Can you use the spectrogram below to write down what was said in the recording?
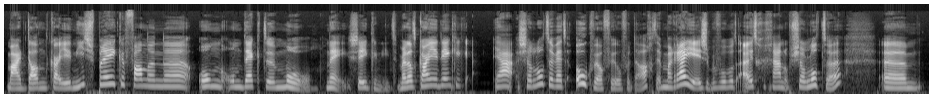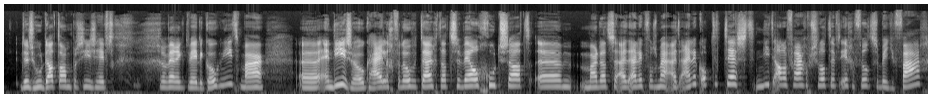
Maar dan kan je niet spreken van een eh, onontdekte mol. Nee, zeker niet. Maar dat kan je denk ik... Ja, Charlotte werd ook wel veel verdacht. En Marije is er bijvoorbeeld uitgegaan op Charlotte. Ehm, dus hoe dat dan precies heeft gewerkt, weet ik ook niet. Maar, eh, en die is ook heilig van overtuigd dat ze wel goed zat. ehm, maar dat ze uiteindelijk, volgens mij, uiteindelijk op de test niet alle vragen op Charlotte heeft ingevuld. Dat is een beetje vaag.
